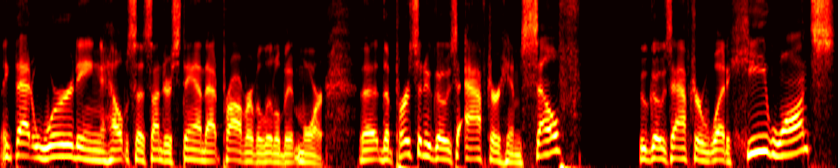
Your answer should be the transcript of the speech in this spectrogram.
I think that wording helps us understand that proverb a little bit more. The, the person who goes after himself, who goes after what he wants,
